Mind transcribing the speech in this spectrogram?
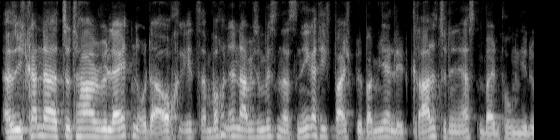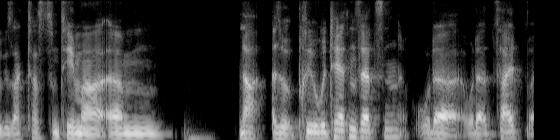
Also ich kann da total relaten oder auch jetzt am Wochenende habe ich so ein bisschen das Negativbeispiel bei mir erlebt, gerade zu den ersten beiden Punkten, die du gesagt hast zum Thema, ähm, na, also Prioritäten setzen oder, oder Zeit, äh,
